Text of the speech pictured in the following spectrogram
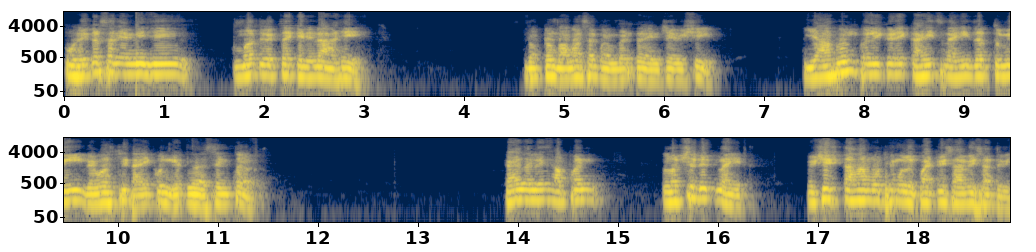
उरेकर सर यांनी जे मत व्यक्त केलेलं आहे डॉक्टर बाबासाहेब आंबेडकर यांच्याविषयी याहून पलीकडे काहीच नाही जर तुम्ही व्यवस्थित ऐकून घेतलं असेल तर. काय झाले आपण लक्ष देत नाहीत. विशेषतः मोठी मुलं पाचवी सहावी सातवी.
